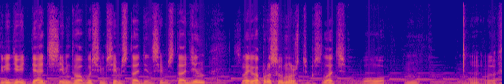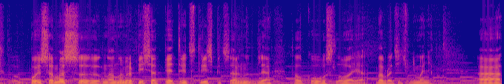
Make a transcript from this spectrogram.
495-728-7171. Свои вопросы вы можете посылать по, по СМС э, на номер 5533 специально для толкового словаря. Обратите внимание. А,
